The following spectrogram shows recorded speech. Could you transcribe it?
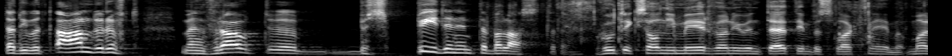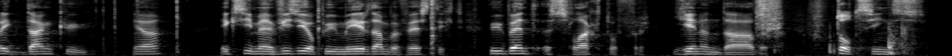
Dat u het aandurft mijn vrouw te bespieden en te belasteren. Goed, ik zal niet meer van uw tijd in beslag nemen, maar ik dank u. Ja, ik zie mijn visie op u meer dan bevestigd. U bent een slachtoffer, geen een dader. Tot ziens.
